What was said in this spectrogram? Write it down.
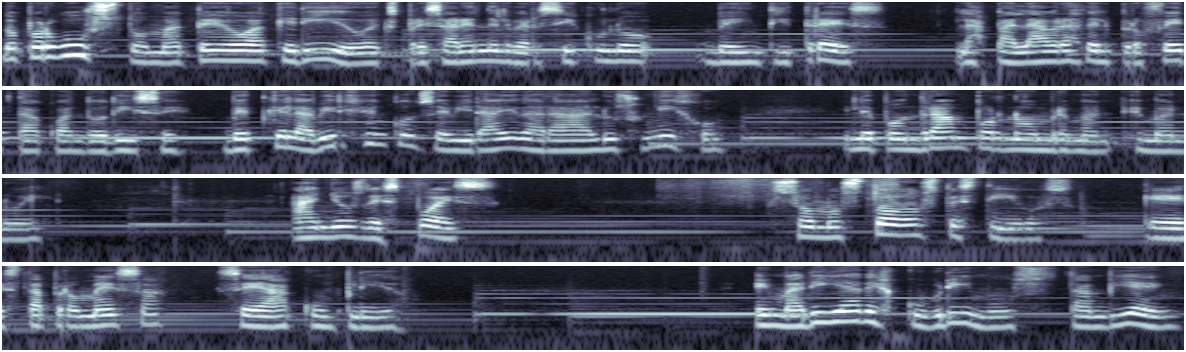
No por gusto Mateo ha querido expresar en el versículo 23 las palabras del profeta cuando dice, ved que la Virgen concebirá y dará a luz un hijo, y le pondrán por nombre Emanuel. Años después, somos todos testigos que esta promesa se ha cumplido. En María descubrimos también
